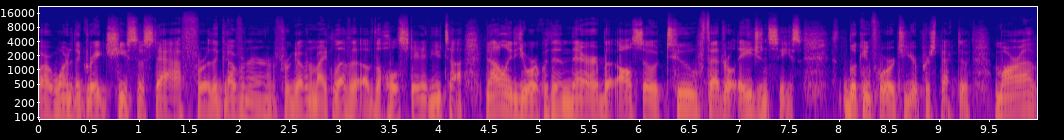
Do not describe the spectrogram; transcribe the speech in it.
are one of the great chiefs of staff for the governor, for Governor Mike Leavitt of the whole state of Utah. Not only did you work with him there, but also two federal agencies. Looking forward to your perspective. Maura,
